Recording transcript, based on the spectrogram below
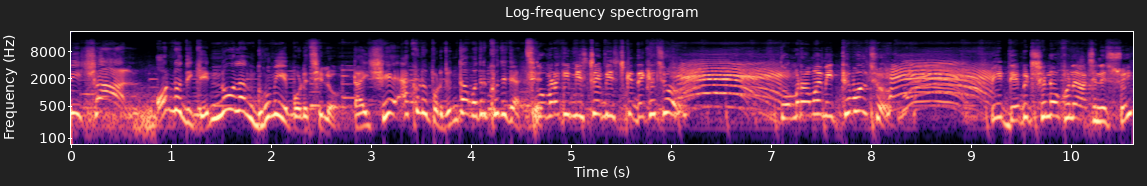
বিশাল! অন্যদিকে নোলান ঘুমিয়ে পড়েছিল তাই সে এখনও পর্যন্ত আমাদের খুঁজে যাচ্ছে। তোমরা কি মিস্টার বিস্টকে দেখেছ? তোমরা আমায় মিথ্যে বলছো? পিট ডেভিডসন ওখানে আছে নিশ্চয়ই।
